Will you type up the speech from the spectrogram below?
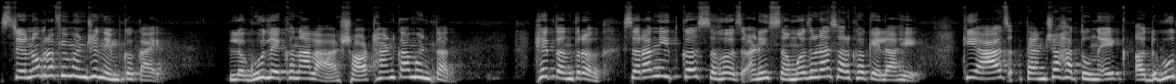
स्टेनोग्राफी म्हणजे नेमकं काय? लघुलेखनाला शॉर्ट हँड का म्हणतात? हे तंत्र सरांनी इतकं सहज आणि समजण्यासारखं केलं आहे की आज त्यांच्या हातून एक अद्भुत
